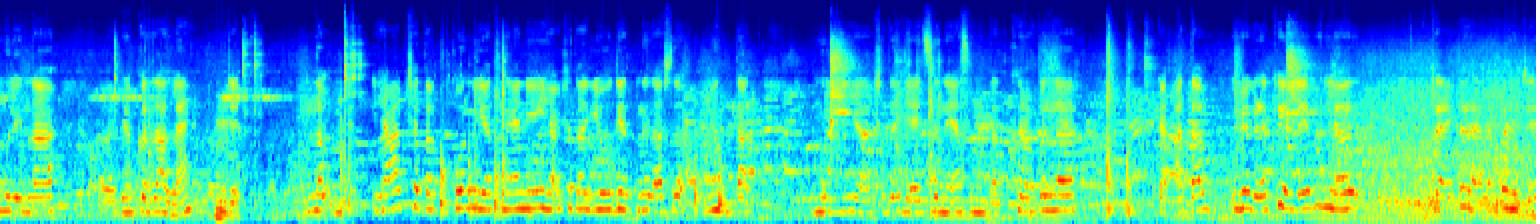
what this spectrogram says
मुलींना हे कर झाला आहे म्हणजे न म्हणजे ह्या क्षेत्रात कोण येत नाही आणि ह्या क्षेत्रात येऊ देत नाहीत असं म्हणतात. मुलींनी ह्या क्षेत्रात यायचं नाही असं म्हणतात. खरं पण का- आता वेगळं केलं आहे म्हणल्यावर ट्राय करायला पाहिजे.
